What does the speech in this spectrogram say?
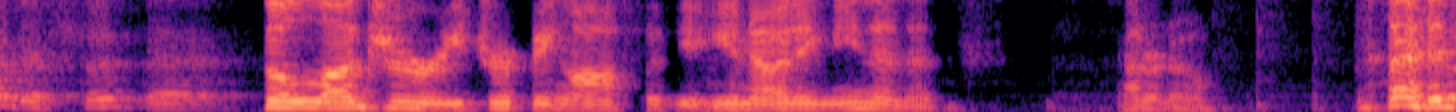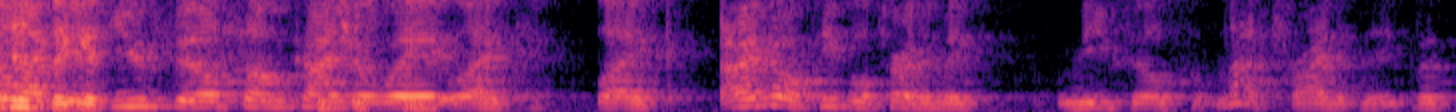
understood that. the luxury dripping off of you. You know what I mean? And it's I don't know. I just like think if you feel some kind of way, like like I know people try to make me feel some, not try to make, but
